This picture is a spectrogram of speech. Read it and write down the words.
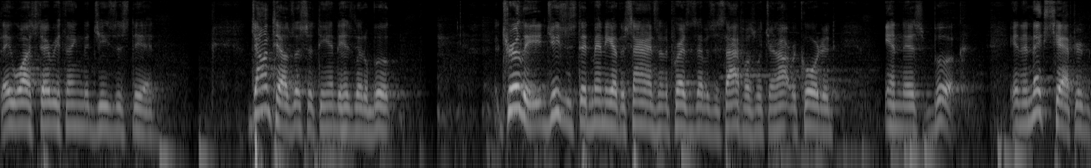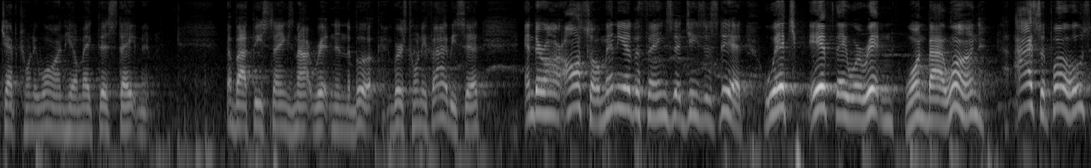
They watched everything that Jesus did. John tells us at the end of his little book Truly, Jesus did many other signs in the presence of his disciples, which are not recorded in this book. In the next chapter, chapter 21, he'll make this statement about these things not written in the book. In verse 25, he said, And there are also many other things that Jesus did, which, if they were written one by one, I suppose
